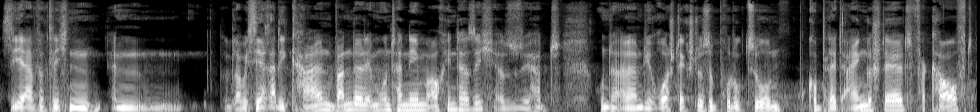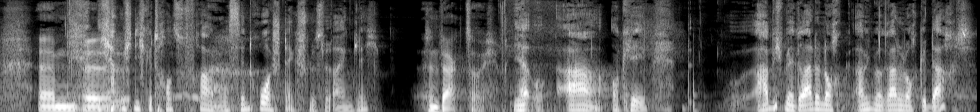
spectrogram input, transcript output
sie ja wirklich ein, ein glaube ich, sehr radikalen Wandel im Unternehmen auch hinter sich. Also sie hat unter anderem die Rohrsteckschlüsselproduktion komplett eingestellt, verkauft. Ähm, äh, ich habe mich nicht getraut zu fragen, was sind Rohrsteckschlüssel eigentlich? Das sind Werkzeug. Ja, ah, okay. Habe ich mir gerade noch, habe ich mir gerade noch gedacht.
